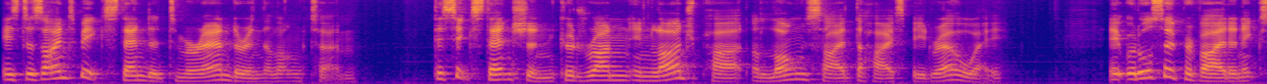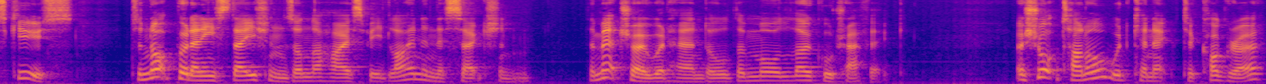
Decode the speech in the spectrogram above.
is designed to be extended to Miranda in the long term. This extension could run in large part alongside the high speed railway, it would also provide an excuse to not put any stations on the high speed line in this section. The metro would handle the more local traffic. A short tunnel would connect to Kogarah,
